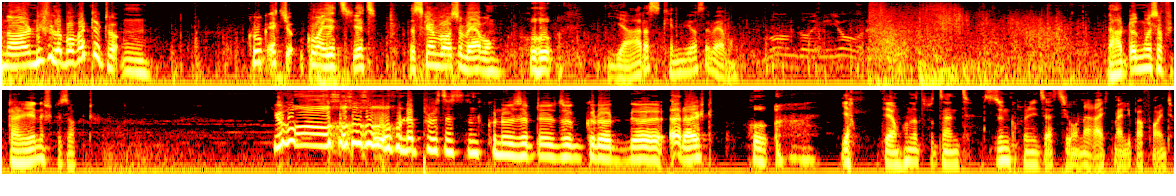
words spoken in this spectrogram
Nein, ich will aber weiter zocken. Guck, echt, guck mal jetzt, jetzt. Das kennen wir aus der Werbung. ja, das kennen wir aus der Werbung. Da hat irgendwas auf Italienisch gesagt. Juhu, 100% erreicht. Ja, wir haben 100% Synchronisation erreicht, mein lieber Freund.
